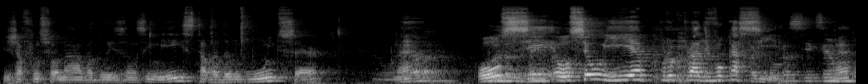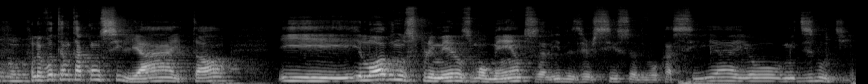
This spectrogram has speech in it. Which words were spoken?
que já funcionava há dois anos e meio, estava dando muito certo, né? Caramba. Ou se ou se eu ia para advocacia Advocacia, seria né? Falei, eu vou tentar conciliar e tal. E, e logo nos primeiros momentos ali do exercício da advocacia, eu me desiludi.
